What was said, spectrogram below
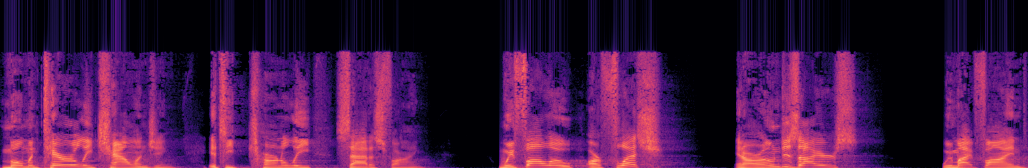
momentarily challenging, it's eternally satisfying. When we follow our flesh and our own desires, we might find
